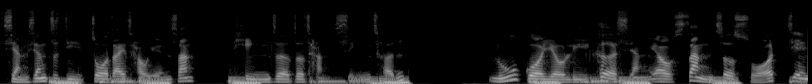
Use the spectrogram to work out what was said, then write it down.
想象自己坐在草原上，听着这场行程。如果有旅客想要上厕所，建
